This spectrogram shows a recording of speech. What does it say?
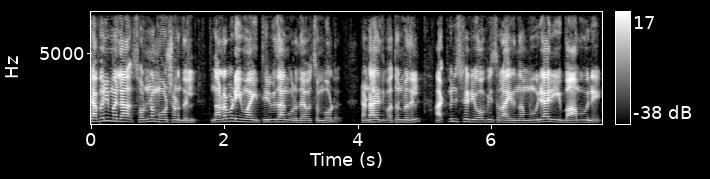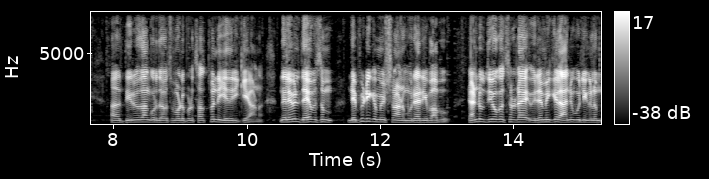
ശബരിമല സ്വർണ മോഷണത്തിൽ നടപടിയുമായി തിരുവിതാംകൂർ ദേവസ്വം ബോർഡ്. രണ്ടായിരത്തി പത്തൊൻപതിൽ അഡ്മിനിസ്ട്രേറ്റീവ് ഓഫീസറായിരുന്ന മുരാരി ബാബുവിനെ തിരുവിതാംകൂർ ദേവസ്വം ബോർഡ് ഇപ്പോൾ സസ്പെൻഡ് ചെയ്തിരിക്കുകയാണ്. നിലവിൽ ദേവസ്വം ഡെപ്യൂട്ടി കമ്മീഷണറാണ് മുരാരി ബാബു. രണ്ട് ഉദ്യോഗസ്ഥരുടെ വിരമിക്കൽ ആനുകൂല്യങ്ങളും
